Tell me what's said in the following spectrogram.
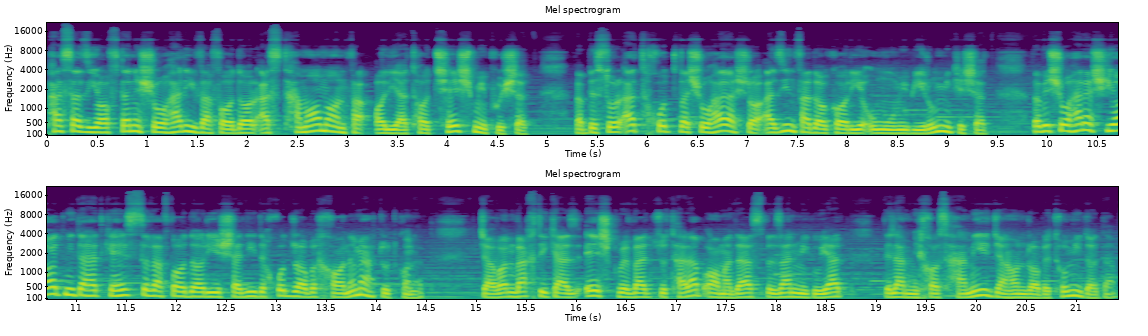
پس از یافتن شوهری وفادار از تمام آن فعالیت ها چشم می پوشد و به سرعت خود و شوهرش را از این فداکاری عمومی بیرون می کشد و به شوهرش یاد می دهد که حس وفاداری شدید خود را به خانه محدود کند. جوان وقتی که از عشق به وجد و طرب آمده است به زن می‌گوید دلم می‌خواست همه جهان را به تو می‌دادم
